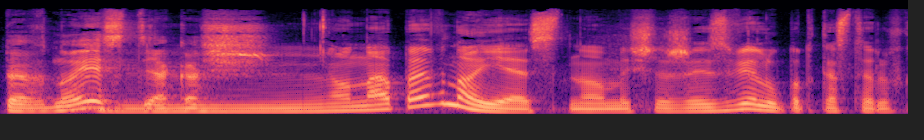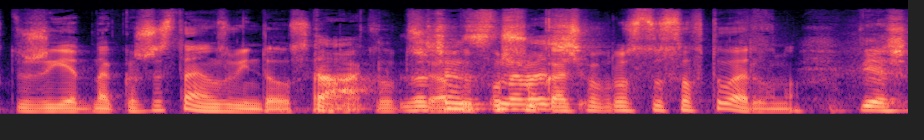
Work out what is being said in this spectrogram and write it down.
Pewno jest jakaś. Mm, no na pewno jest. No, myślę, że jest wielu podcasterów, którzy jednak korzystają z Windowsa. Tak. No, trzeba by poszukać po prostu software'u. No. Wiesz,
